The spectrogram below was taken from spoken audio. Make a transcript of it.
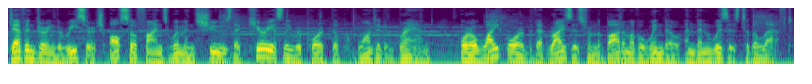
Devin during the research also finds women's shoes that curiously report the wanted brand, or a white orb that rises from the bottom of a window and then whizzes to the left.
